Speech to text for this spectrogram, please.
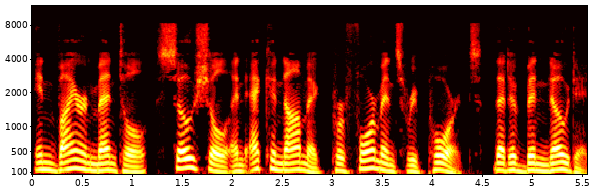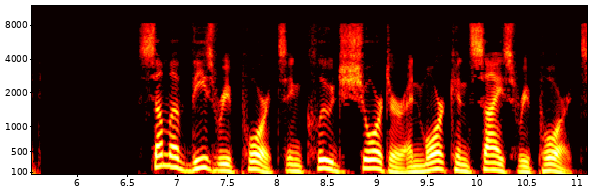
environmental, social and economic performance reports, that have been noted. Some of these reports include shorter and more concise reports.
